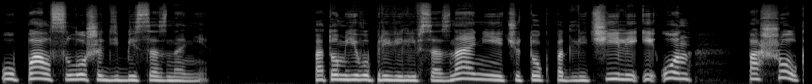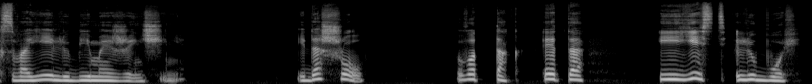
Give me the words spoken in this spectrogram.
упал с лошади без сознания. Потом его привели в сознание, чуток подлечили, и он пошел к своей любимой женщине. И дошел. Вот так. Это и есть любовь.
